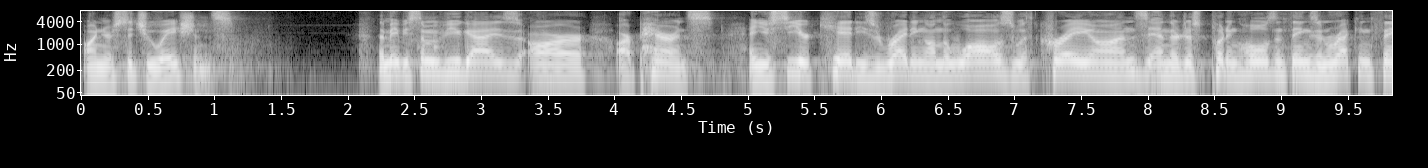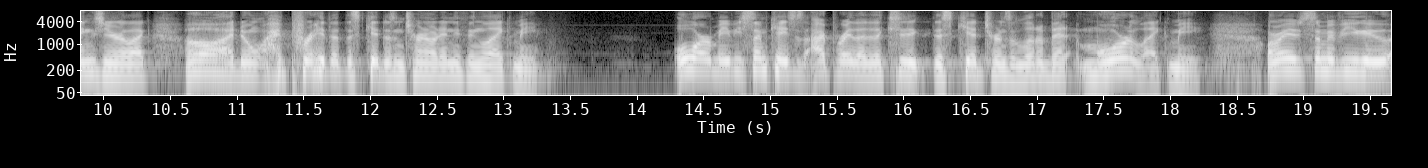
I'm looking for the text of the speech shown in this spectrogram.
on your situations. That maybe some of you guys are, are parents and you see your kid, he's writing on the walls with crayons, and they're just putting holes in things and wrecking things, and you're like, oh, I don't, I pray that this kid doesn't turn out anything like me. Or maybe some cases, I pray that this kid turns a little bit more like me. Or maybe some of you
